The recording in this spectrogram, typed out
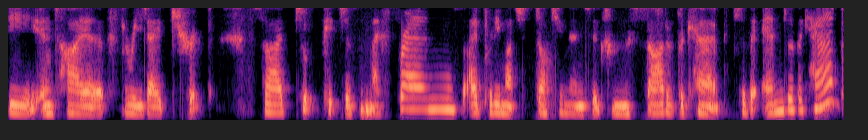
the entire three day trip. So I took pictures of my friends. I pretty much documented from the start of the camp to the end of the camp.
